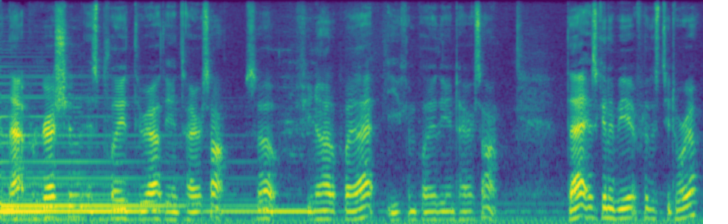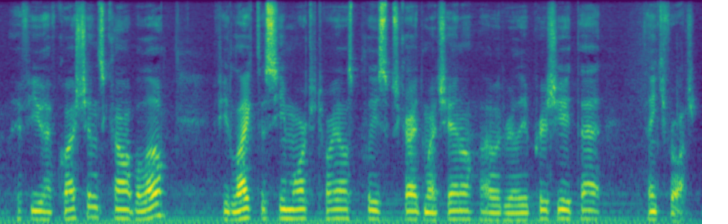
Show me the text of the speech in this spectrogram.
And that progression is played throughout the entire song. So if you know how to play that, you can play the entire song. That is going to be it for this tutorial. If you have questions, comment below. If you'd like to see more tutorials, please subscribe to my channel. I would really appreciate that. Thank you for watching.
